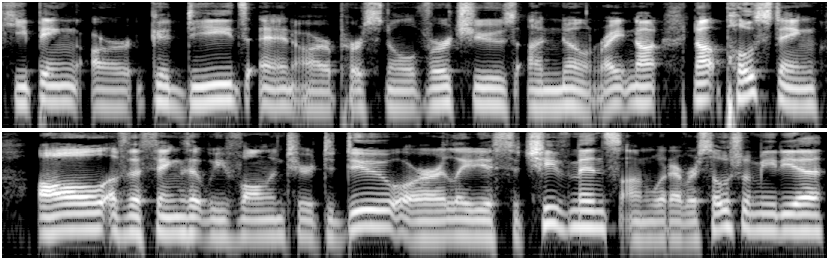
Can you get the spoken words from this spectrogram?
keeping our good deeds and our personal virtues unknown, right? Not not posting all of the things that we volunteered to do or our latest achievements on whatever social media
